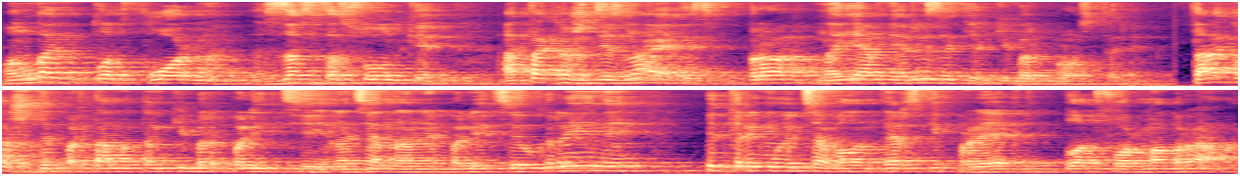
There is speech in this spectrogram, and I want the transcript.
онлайн-платформи, застосунки, а також дізнаєтесь про наявні ризики в кіберпросторі. Також Департаментом кіберполіції Національної поліції України підтримується волонтерський проєкт Платформа Брама.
